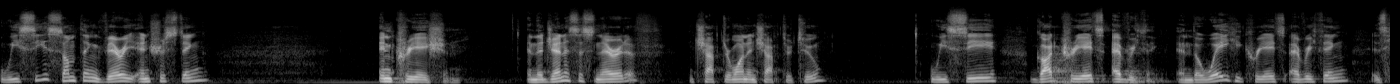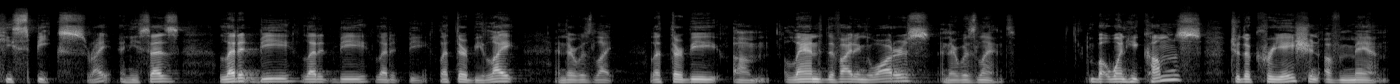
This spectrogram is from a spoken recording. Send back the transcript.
we see something very interesting in creation. In the Genesis narrative, chapter 1 and chapter 2, we see God creates everything. And the way he creates everything is he speaks, right? And he says, Let it be, let it be, let it be. Let there be light, and there was light. Let there be um, land dividing the waters, and there was land. But when he comes to the creation of man,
